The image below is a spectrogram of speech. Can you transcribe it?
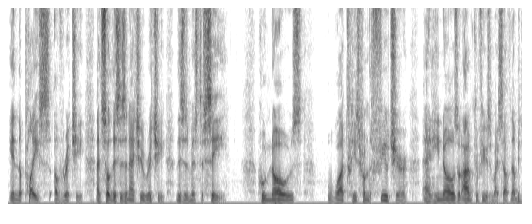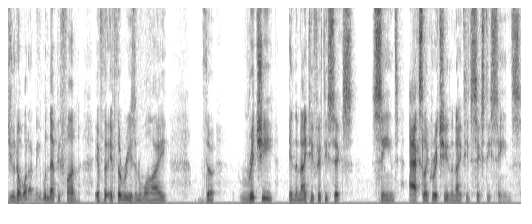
in the place of Richie, and so this isn't actually Richie. This is Mr. C, who knows what he's from the future and he knows what I'm confusing myself now but you know what I mean wouldn't that be fun if the if the reason why the Richie in the 1956 scenes acts like Richie in the 1960 scenes.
